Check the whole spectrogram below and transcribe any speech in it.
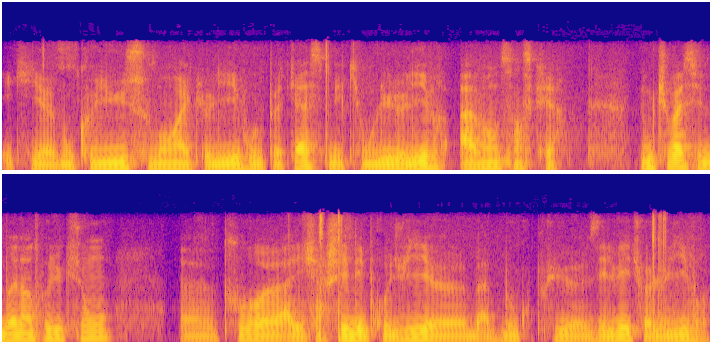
et qui m'ont connu souvent avec le livre ou le podcast, mais qui ont lu le livre avant de s'inscrire. Donc tu vois, c'est une bonne introduction euh, pour euh, aller chercher des produits euh, bah, beaucoup plus élevés. Tu vois, le livre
